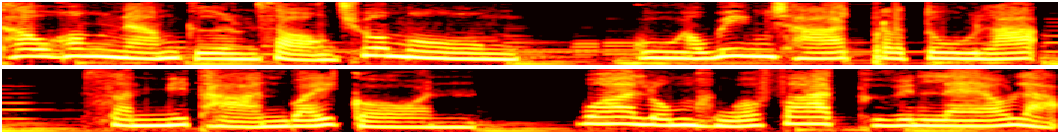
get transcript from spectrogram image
เข้าห้องน้ำเกิน2ชั่วโมง กูวิ่งชาร์จประตูละ สันนิษฐานไว้ก่อน ว่าลมหัวฟาดพื้นแล้วล่ะ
